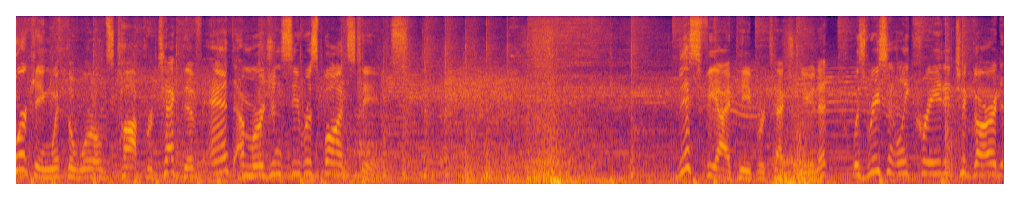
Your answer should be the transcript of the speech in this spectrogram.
working with the world's top protective and emergency response teams. This VIP protection unit was recently created to guard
